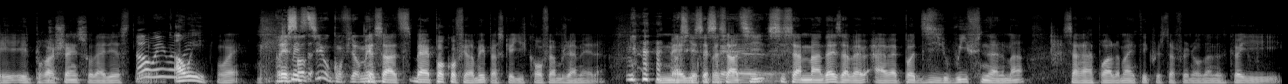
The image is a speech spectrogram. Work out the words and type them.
est le prochain sur la liste. Ah oui, oui. Ah oui. Ouais. Pressenti ou confirmé? Pressenti. Ben, pas confirmé parce qu'il ne confirme jamais. Là. Mais il était pressenti. euh, Si Sam Mendes avait, avait pas dit oui finalement, ça aurait probablement été Christopher Nolan. En tout cas, il,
